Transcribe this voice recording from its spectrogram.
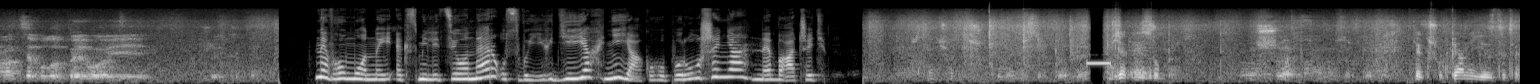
А це було пиво і. Невгомонний екс-міліціонер у своїх діях ніякого порушення не бачить. Як не зробив? Що я погано зробив? Якщо п'яний їздити.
